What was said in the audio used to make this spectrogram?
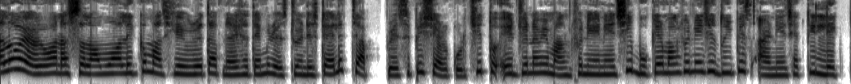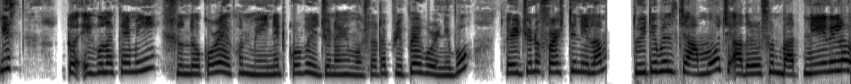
হ্যালো এভরিওয়ান আসসালামু আলাইকুম আজকে ভিডিওতে আপনার সাথে আমি রেস্টুরেন্ট স্টাইলে চাপ রেসিপি শেয়ার করছি। তো এর জন্য আমি মাংস নিয়ে নিয়েছি। বুকের মাংস নিয়েছি দুই পিস আর নিয়েছি একটি লেগ পিস তো এগুলোকে আমি সুন্দর করে এখন মেরিনেট করব। এর জন্য আমি মশলাটা প্রিপেয়ার করে নিব। তো এর জন্য ফার্স্টে নিলাম দুই টেবিল চামচ আদা রসুন বাট নিয়ে নিলাম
